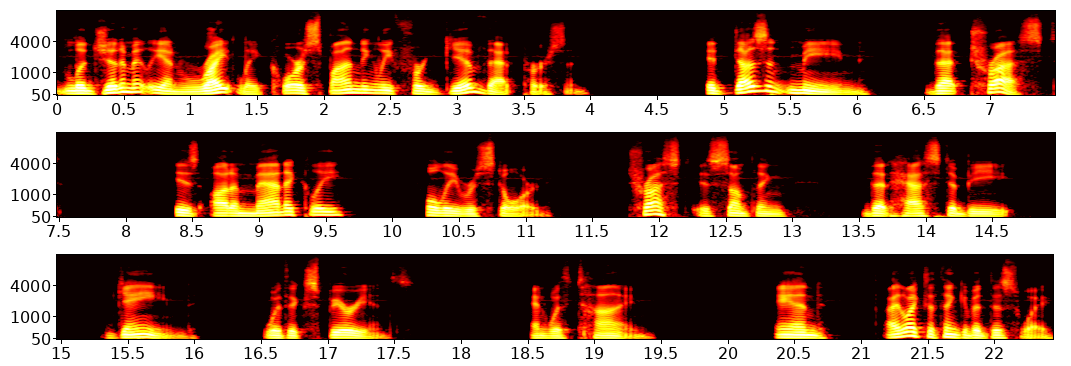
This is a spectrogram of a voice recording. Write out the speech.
legitimately and rightly correspondingly forgive that person it doesn't mean that trust is automatically fully restored. Trust is something that has to be gained with experience and with time. And I like to think of it this way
